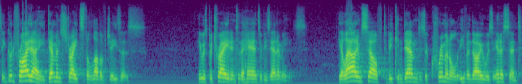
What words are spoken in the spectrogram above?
See, Good Friday demonstrates the love of Jesus. He was betrayed into the hands of his enemies. He allowed himself to be condemned as a criminal, even though he was innocent.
